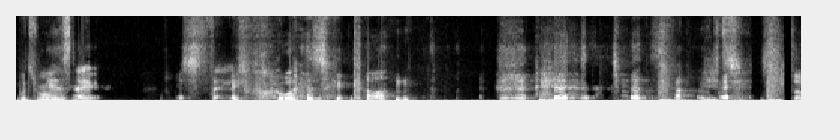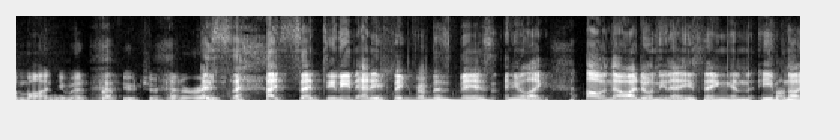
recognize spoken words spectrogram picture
What's wrong with that? Like- it's, it's, where's it gone? it's just It's a monument for future I generations. said, I said, do you need anything from this base? And you're like, oh no, I don't need anything. And even Fun no,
